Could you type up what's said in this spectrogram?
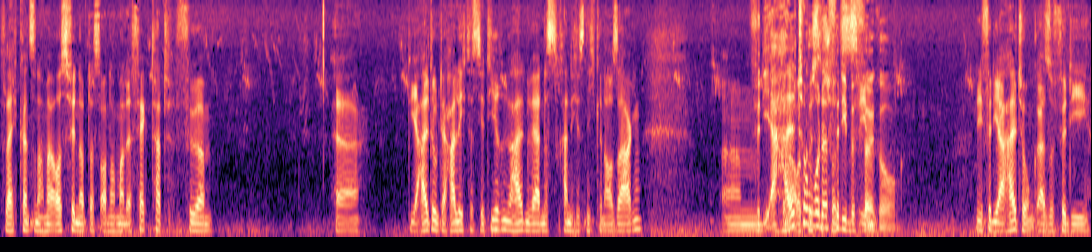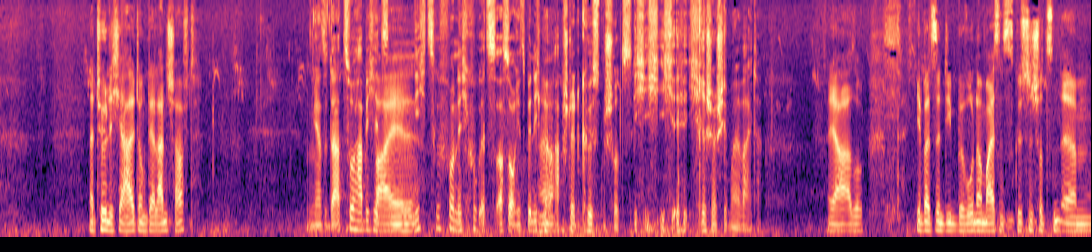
Vielleicht kannst du noch mal herausfinden, ob das auch noch mal einen Effekt hat für äh, die Erhaltung der Hallig, dass die Tiere gehalten werden. Das kann ich jetzt nicht genau sagen. Ähm, Für die genau, Erhaltung oder für die Bevölkerung? Eben, nee, für die Erhaltung, also für die natürliche Erhaltung der Landschaft. Ja, Also dazu habe ich jetzt Weil- nichts gefunden. Ich gucke jetzt, ach sorry, jetzt bin ich Ja. beim Abschnitt Küstenschutz. Ich, ich, ich, ich recherchiere mal weiter. Ja, also jedenfalls sind die Bewohner meistens im Küstenschutz ähm,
